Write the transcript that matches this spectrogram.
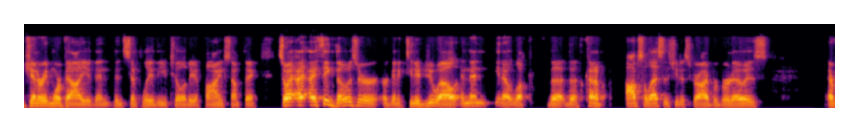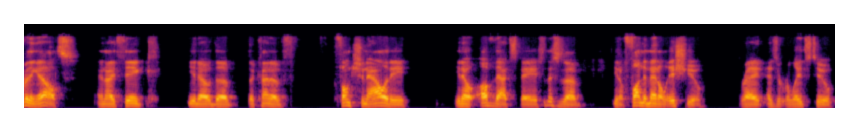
generate more value than, than simply the utility of buying something. So I, I think those are, are going to continue to do well. And then, you know, look, the, the kind of obsolescence you described, Roberto, is everything else. And I think, you know, the, the kind of functionality, you know, of that space, this is a you know fundamental issue right as it relates to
